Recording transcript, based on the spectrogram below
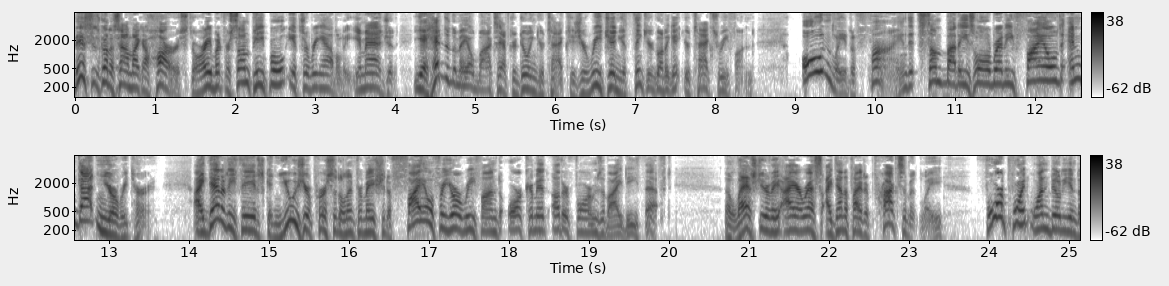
This is going to sound like a horror story, but for some people, it's a reality. Imagine you head to the mailbox after doing your taxes. You reach in, you think you're going to get your tax refund, only to find that somebody's already filed and gotten your return. Identity thieves can use your personal information to file for your refund or commit other forms of ID theft. Now, last year, the IRS identified approximately $4.1 billion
